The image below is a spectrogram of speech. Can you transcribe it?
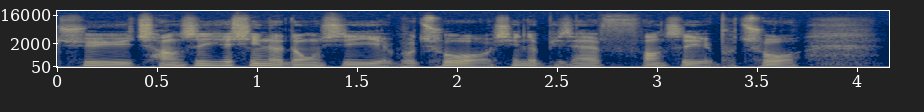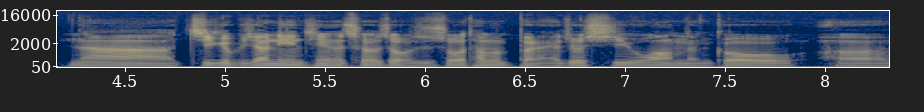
去尝试一些新的东西也不错，新的比赛方式也不错。那几个比较年轻的车手是说，他们本来就希望能够呃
